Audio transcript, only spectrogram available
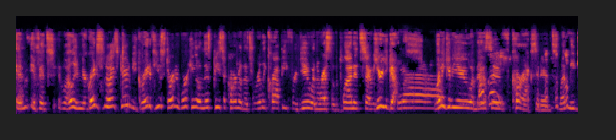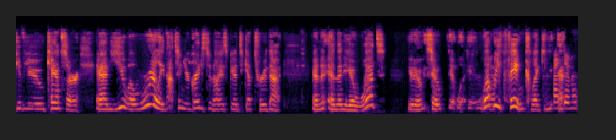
and if it's well, in your greatest and highest good, it'd be great if you started working on this piece of karma that's really crappy for you and the rest of the planet. So here you go. Yeah. Let me give you a Oh, massive great. car accident. Let me give you cancer, and you will really. That's in your greatest and highest good to get through that. And and then you go, what? You know, so it- what Yeah. we think, like Pandemic.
